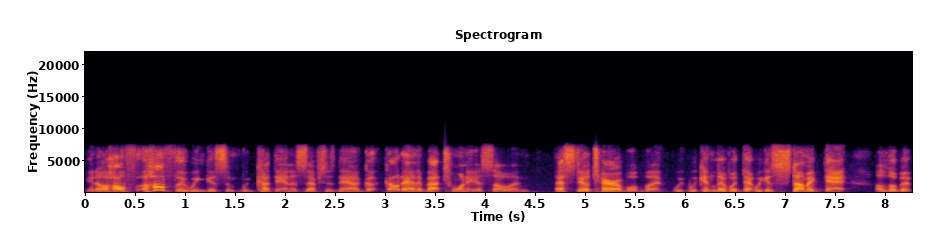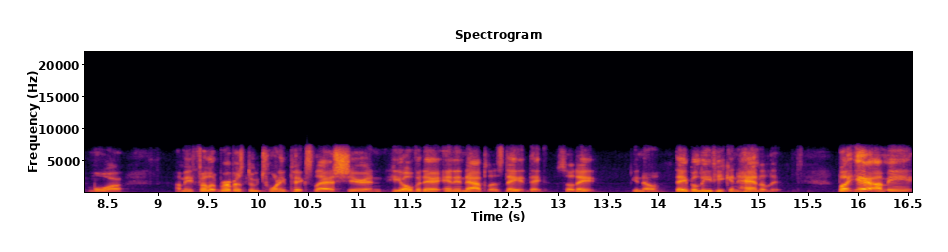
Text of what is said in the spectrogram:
you know, hope, hopefully we can get some we cut the interceptions now. Go, go down about 20 or so and that's still terrible, but we, we can live with that. We can stomach that a little bit more. I mean, Philip Rivers threw 20 picks last year, and he over there in Indianapolis. They they so they you know they believe he can handle it. But yeah, I mean,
